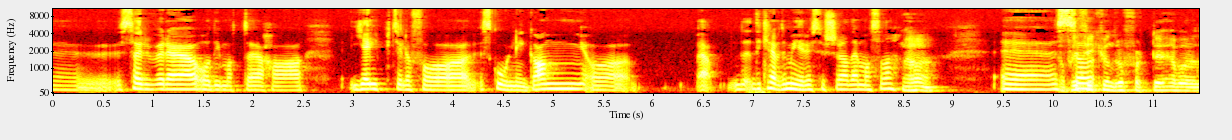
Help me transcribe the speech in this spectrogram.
eh, servere, og de måtte ha hjelp til å få skolen i gang. Og ja, det, det krevde mye ressurser av dem også, da. Ja. Eh, Ja, for de fikk 140, jeg bare,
